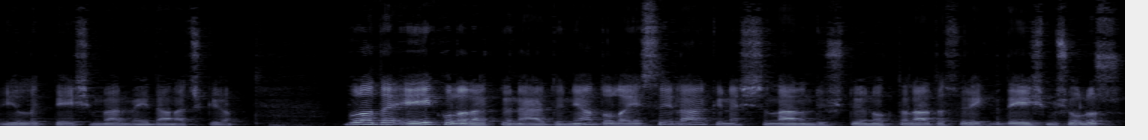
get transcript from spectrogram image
yıllık değişimler meydana çıkıyor. Burada eğik olarak döner dünya. Dolayısıyla güneş ışınlarının düştüğü noktalarda sürekli değişmiş olur.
